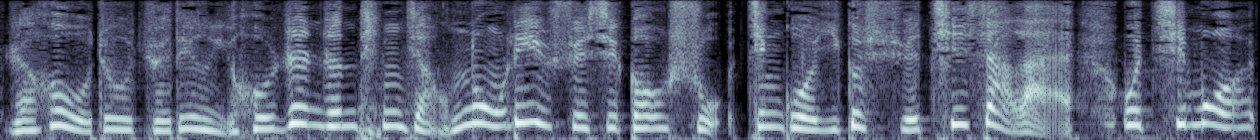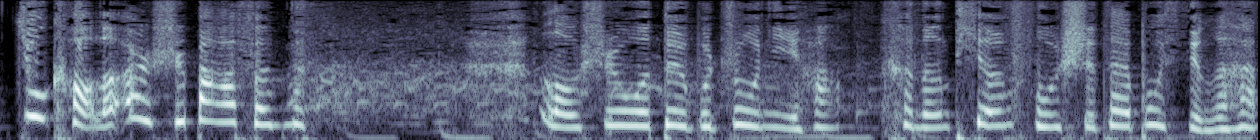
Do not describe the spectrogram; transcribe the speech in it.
然后我就决定以后认真听讲，努力学习高数。经过一个学期下来，我期末就考了二十八分。老师，我对不住你哈，可能天赋实在不行啊。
